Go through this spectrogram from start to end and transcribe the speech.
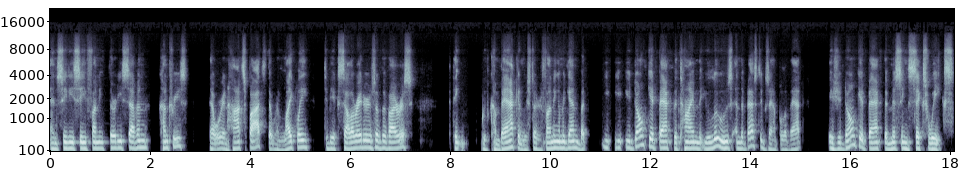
and CDC funding 37 countries that were in hotspots that were likely to be accelerators of the virus. I think we've come back and we've started funding them again, but you, you, don't get back the time that you lose. And the best example of that is you don't get back the missing six weeks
